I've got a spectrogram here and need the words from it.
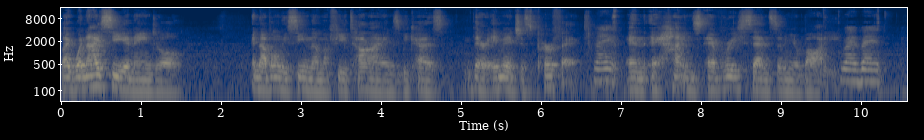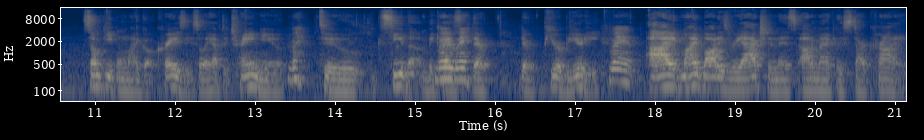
like when I see an angel, and I've only seen them a few times because their image is perfect Right, and it heightens every sense in your body. right, right, Some people might go crazy, so they have to train you Right. to see them because right. they're they're pure beauty. right. I my body's reaction is automatically start crying,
